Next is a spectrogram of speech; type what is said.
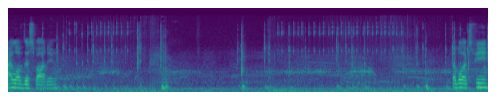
I love this spot, dude. Double XP.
